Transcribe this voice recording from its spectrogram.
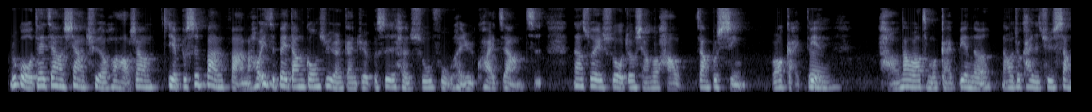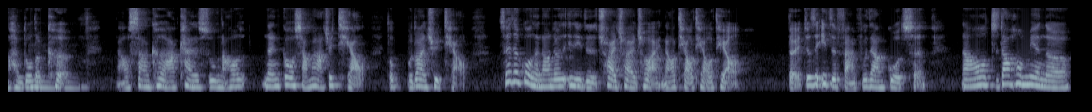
如果我再这样下去的话，好像也不是办法。然后一直被当工具人，感觉不是很舒服、很愉快这样子。那所以说，我就想说，好，这样不行。我要改变，好，那我要怎么改变呢？然后就开始去上很多的课，嗯、然后上课啊，看书，然后能够想办法去调，都不断去调。所以这过程当中就是一直踹踹踹，然后调调调，对，就是一直反复这样过程。然后直到后面呢，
